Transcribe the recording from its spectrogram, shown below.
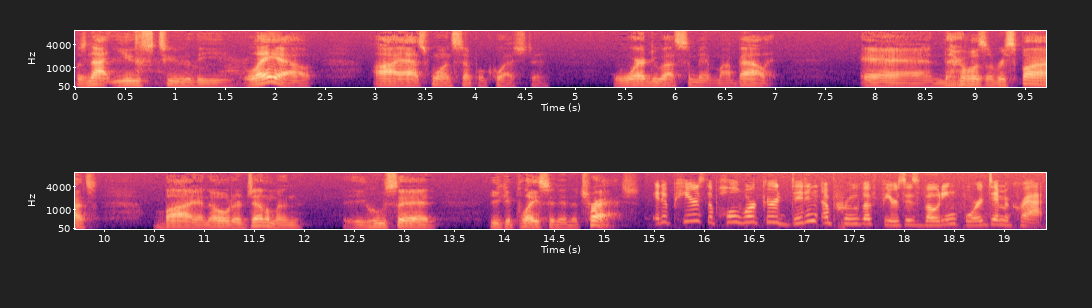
was not used to the layout, I asked one simple question Where do I submit my ballot? And there was a response by an older gentleman who said, You could place it in the trash. It appears the poll worker didn't approve of Fears' voting for a Democrat.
